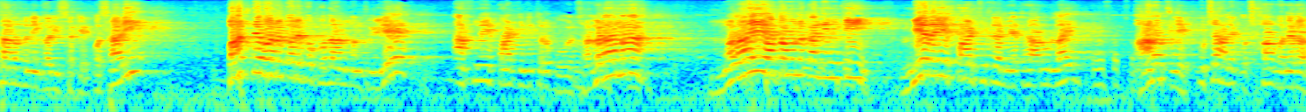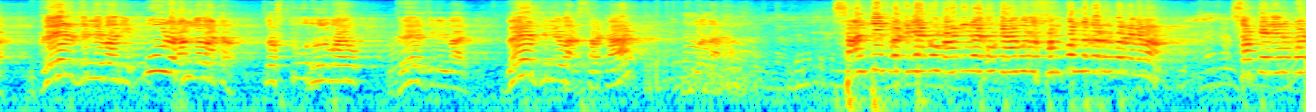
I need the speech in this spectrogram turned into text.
सार्वजनिक गरिसके पछाडि बाध्य भएर गरेको प्रधानमन्त्रीले आफ्नै पार्टीभित्रको झगडामा मलाई हटाउनका निम्ति मेरै पार्टीका नेताहरूलाई भारतले उचालेको छ भनेर गैर जिम्मेवारी पूर्ण ढङ्गबाट प्रस्तुत हुनुभयो। गैर जिम्मेवार गैर जिम्मेवार सरकार शान्ति प्रक्रियाको बाँकी रहेको कामहरू सम्पन्न गर्नुपर्ने बेला सत्य निरूपण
